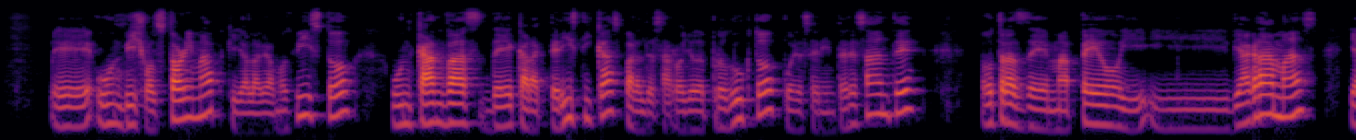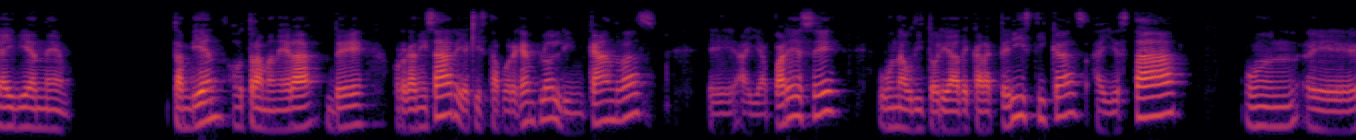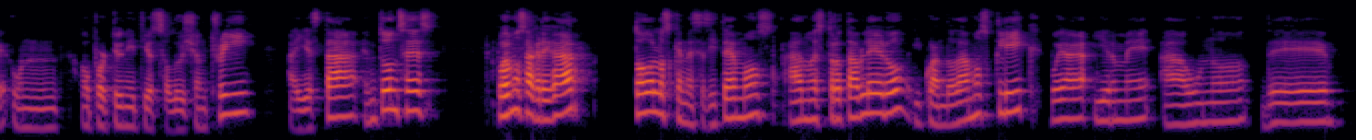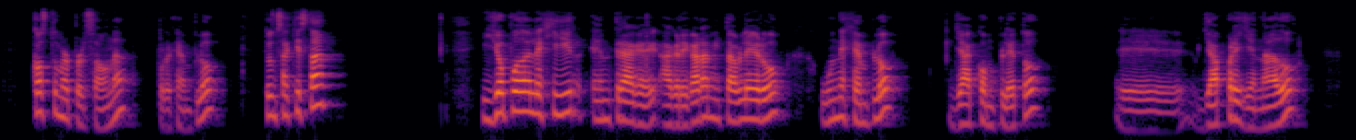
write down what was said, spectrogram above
eh, un Visual Story Map, que ya lo habíamos visto, un canvas de características para el desarrollo de producto, puede ser interesante, otras de mapeo y, diagramas, y ahí viene también otra manera de organizar, y aquí está, por ejemplo, Link Canvas, eh, ahí aparece, una auditoría de características, ahí está, un, eh, un Opportunity Solution Tree, ahí está. Entonces, podemos agregar todos los que necesitemos a nuestro tablero y cuando damos clic voy a irme a uno de Customer Persona, por ejemplo. Entonces aquí está. Y yo puedo elegir entre agregar a mi tablero un ejemplo ya completo, eh, ya prellenado,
